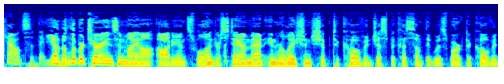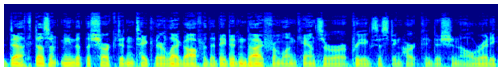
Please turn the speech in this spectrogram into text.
counts that they. Yeah, the libertarians in my audience will understand that in relationship to COVID. Just because something was marked a COVID death doesn't mean that the shark didn't take their leg off or that they didn't die from lung cancer or a pre-existing heart condition already.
